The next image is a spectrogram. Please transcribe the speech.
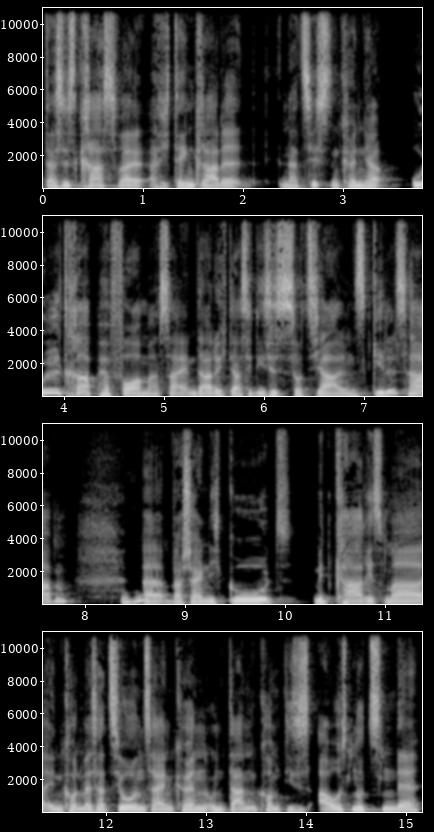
das ist krass, weil also ich denke gerade, Narzissten können ja Ultra-Performer sein, dadurch, dass sie diese sozialen Skills haben, Mhm. äh, wahrscheinlich gut mit Charisma in Konversation sein können und dann kommt dieses ausnutzende,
